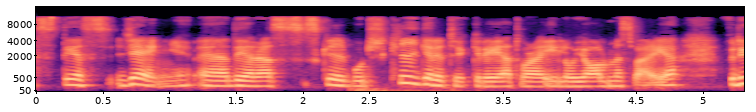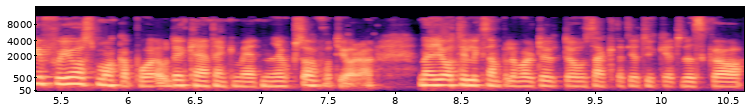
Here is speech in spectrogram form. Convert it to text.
SDs gäng, eh, deras skrivbordskrigare tycker är att vara illojal med Sverige. För det får jag smaka på och det kan jag tänka mig att ni också har fått göra. När jag till exempel har varit ute och sagt att jag tycker att vi ska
